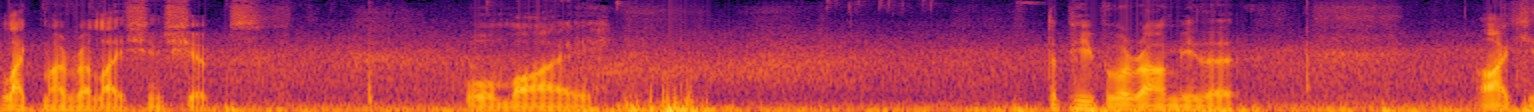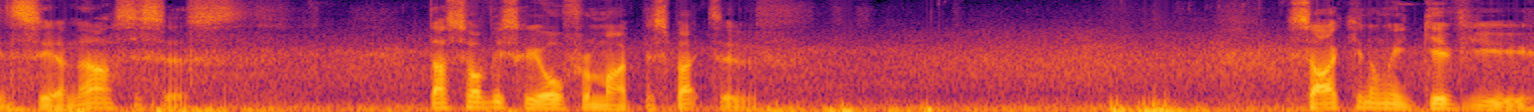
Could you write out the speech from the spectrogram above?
like my relationships or my the people around me that I can see a narcissist. That's obviously all from my perspective. So I can only give you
